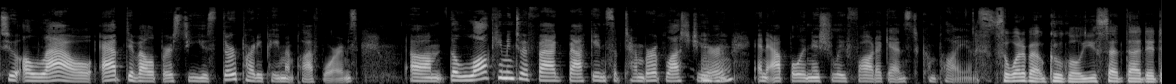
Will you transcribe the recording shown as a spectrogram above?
to allow app developers to use third party payment platforms. Um, the law came into effect back in September of last year, and Apple initially fought against compliance. So what about Google? You said that it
